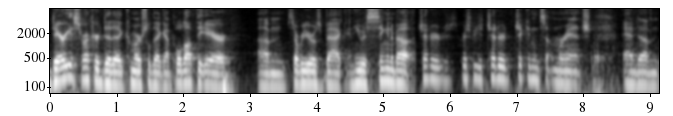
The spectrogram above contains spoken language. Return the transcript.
Darius Rucker did a commercial that got pulled off the air um, several years back, and he was singing about cheddar, crispy cheddar chicken something ranch, and um,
